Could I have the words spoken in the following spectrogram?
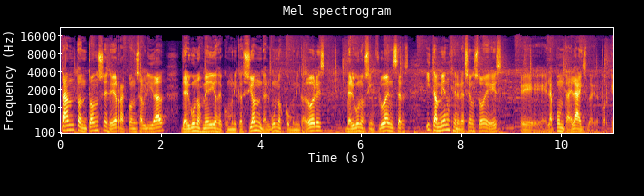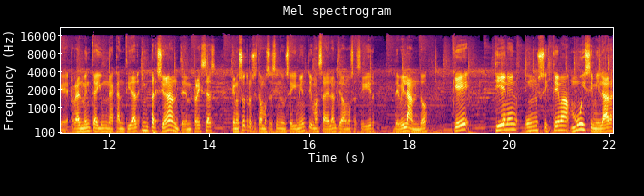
tanto entonces de responsabilidad de algunos medios de comunicación, de algunos comunicadores, de algunos influencers y también Generación Zoe es eh, la punta del iceberg, porque realmente hay una cantidad impresionante de empresas que nosotros estamos haciendo un seguimiento y más adelante vamos a seguir develando que tienen un sistema muy similar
